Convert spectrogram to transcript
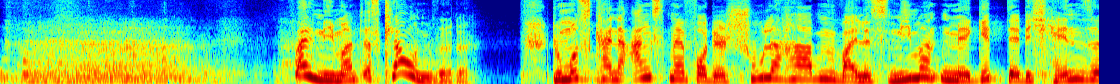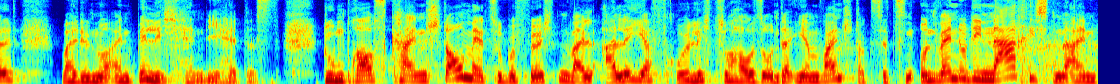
Weil niemand es klauen würde. Du musst keine Angst mehr vor der Schule haben, weil es niemanden mehr gibt, der dich hänselt, weil du nur ein Billig-Handy hättest. Du brauchst keinen Stau mehr zu befürchten, weil alle ja fröhlich zu Hause unter ihrem Weinstock sitzen. Und wenn du die Nachrichten ein,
